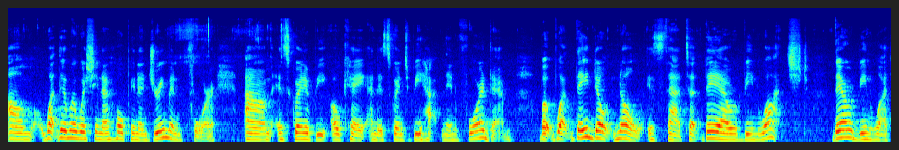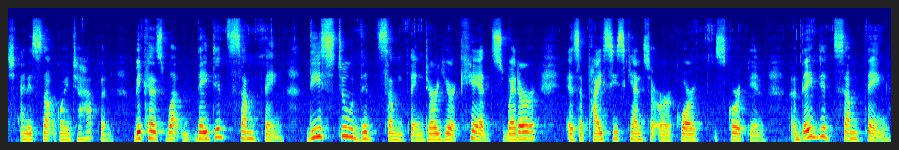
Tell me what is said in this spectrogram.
um, what they were wishing and hoping and dreaming for um, is going to be okay and it's going to be happening for them. But what they don't know is that uh, they are being watched they are being watched and it's not going to happen because what they did something. These two did something. They're your kids whether it's a pisces cancer or a scorpion. They did something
